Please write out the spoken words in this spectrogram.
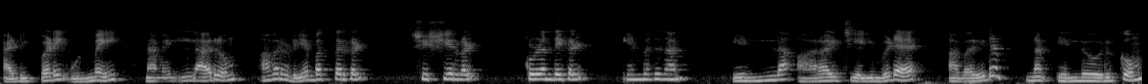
அடிப்படை உண்மை நாம் எல்லாரும் அவருடைய பக்தர்கள் சிஷ்யர்கள் குழந்தைகள் என்பதுதான். எல்லா ஆராய்ச்சியையும் விட அவரிடம் நம் எல்லோருக்கும்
